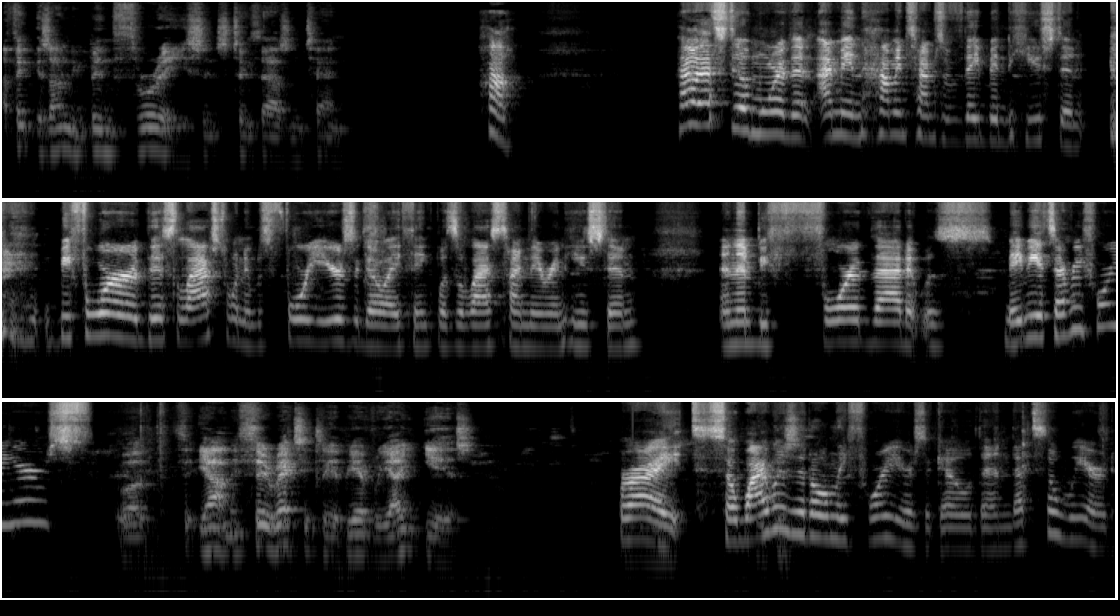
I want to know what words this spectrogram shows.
i think there's only been three since 2010 Huh. How that's still more than I mean, how many times have they been to Houston? Before this last one, it was four years ago, I think, was the last time they were in Houston. And then before that it was maybe it's every four years? well th- yeah i mean theoretically it'd be every eight years Right. So why was it only four years ago then? That's so weird.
